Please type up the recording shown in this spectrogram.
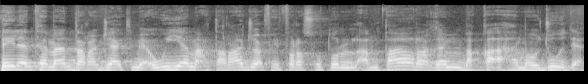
ليلا ثمان درجات مئوية مع تراجع في فرص هطول الأمطار رغم بقائها موجودة.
